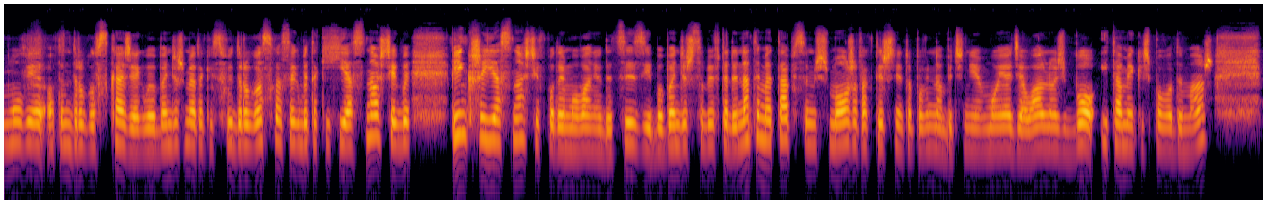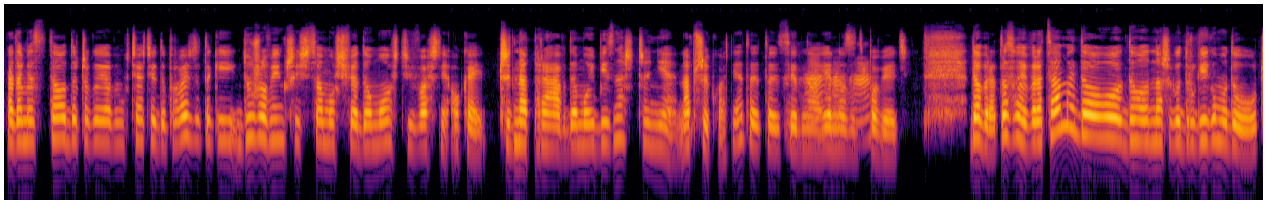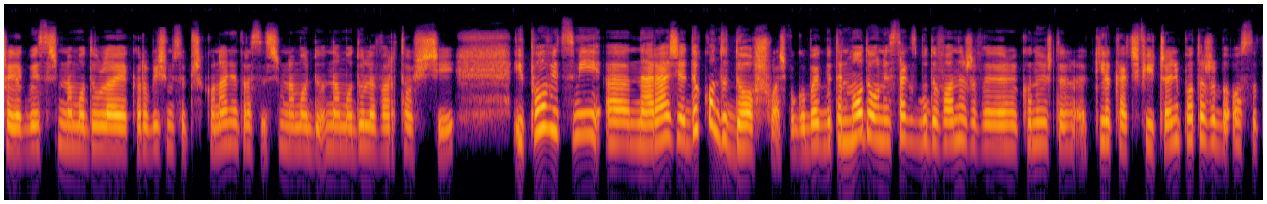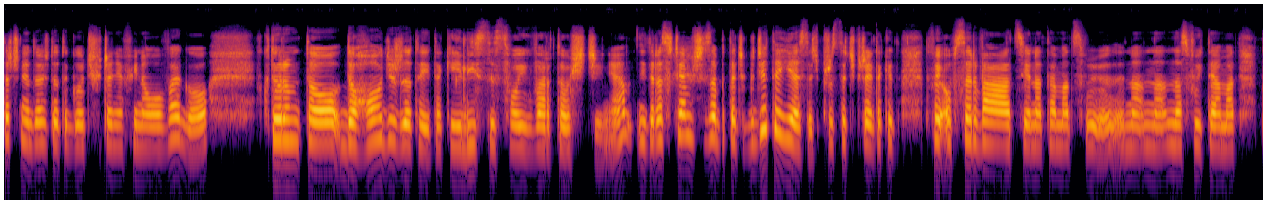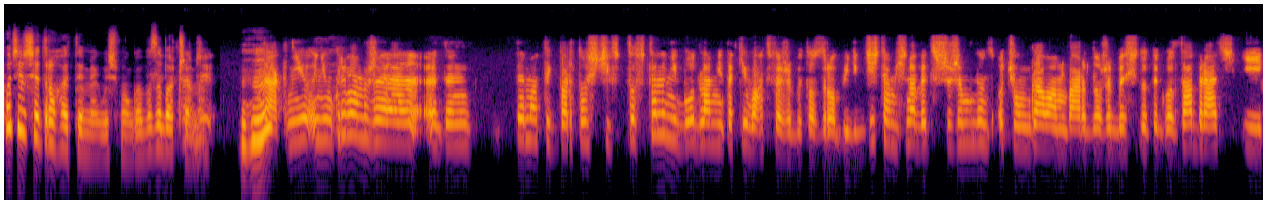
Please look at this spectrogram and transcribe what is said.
mówię o tym drogowskazie, jakby będziesz miała taki swój drogowskaz, jakby takich jasności, jakby większej jasności w podejmowaniu decyzji, bo będziesz sobie wtedy na tym etapie sobie myślisz, może faktycznie to powinna być, nie moja działalność, bo i tam jakieś powody masz. Natomiast to, do czego ja bym chciała Cię doprowadzić, do takiej dużo większej samoświadomości właśnie, okej, okay, czy naprawdę mój biznes, czy nie, na przykład, nie? To, to jest jedna, mhm, jedna z mhm. odpowiedzi. Dobra, Dobra, to słuchaj, wracamy do, do naszego drugiego modułu, czyli jakby jesteśmy na module, jak robiliśmy sobie przekonania, teraz jesteśmy na, modu, na module wartości. I powiedz mi e, na razie, dokąd doszłaś w ogóle, bo jakby ten moduł, on jest tak zbudowany, że wykonujesz te kilka ćwiczeń po to, żeby ostatecznie dojść do tego ćwiczenia finałowego, w którym to dochodzisz do tej takiej listy swoich wartości, nie? I teraz chciałam się zapytać, gdzie ty jesteś przez te ćwiczenia, takie twoje obserwacje na temat, swój, na, na, na swój temat. Podziel się trochę tym, jakbyś mogła, bo zobaczymy. Mhm. Tak, nie, nie ukrywam, że ten temat tych wartości to wcale nie było dla mnie takie łatwe, żeby to zrobić. Gdzieś tam się nawet szczerze mówiąc ociągałam bardzo, żeby się do tego zabrać i,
